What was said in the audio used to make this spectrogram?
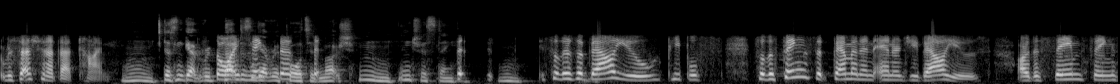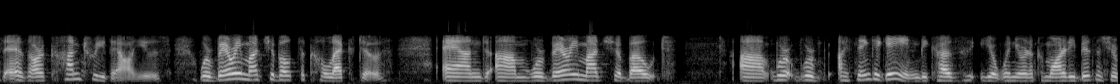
recession at that time. Mm. Doesn't get re- so that doesn't get reported that, much. Mm. Interesting. That, mm. So there's a value people. So the things that feminine energy values are the same things as our country values. We're very much about the collective, and um, we're very much about uh, we're, we're, I think again, because you know, when you're in a commodity business, you're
